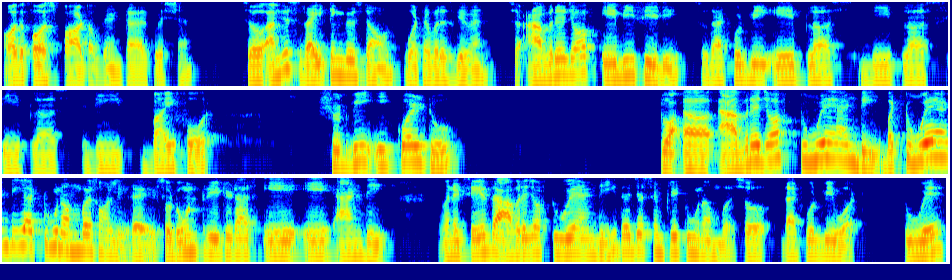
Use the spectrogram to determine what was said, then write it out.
Or the first part of the entire question. So I'm just writing this down, whatever is given. So average of A, B, C, D. So that would be A plus B plus C plus D by 4 should be equal to, to uh, average of 2A and D. But 2A and D are two numbers only, right? So don't treat it as A, A and D. When it says the average of 2A and D, they're just simply two numbers. So that would be what? 2A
